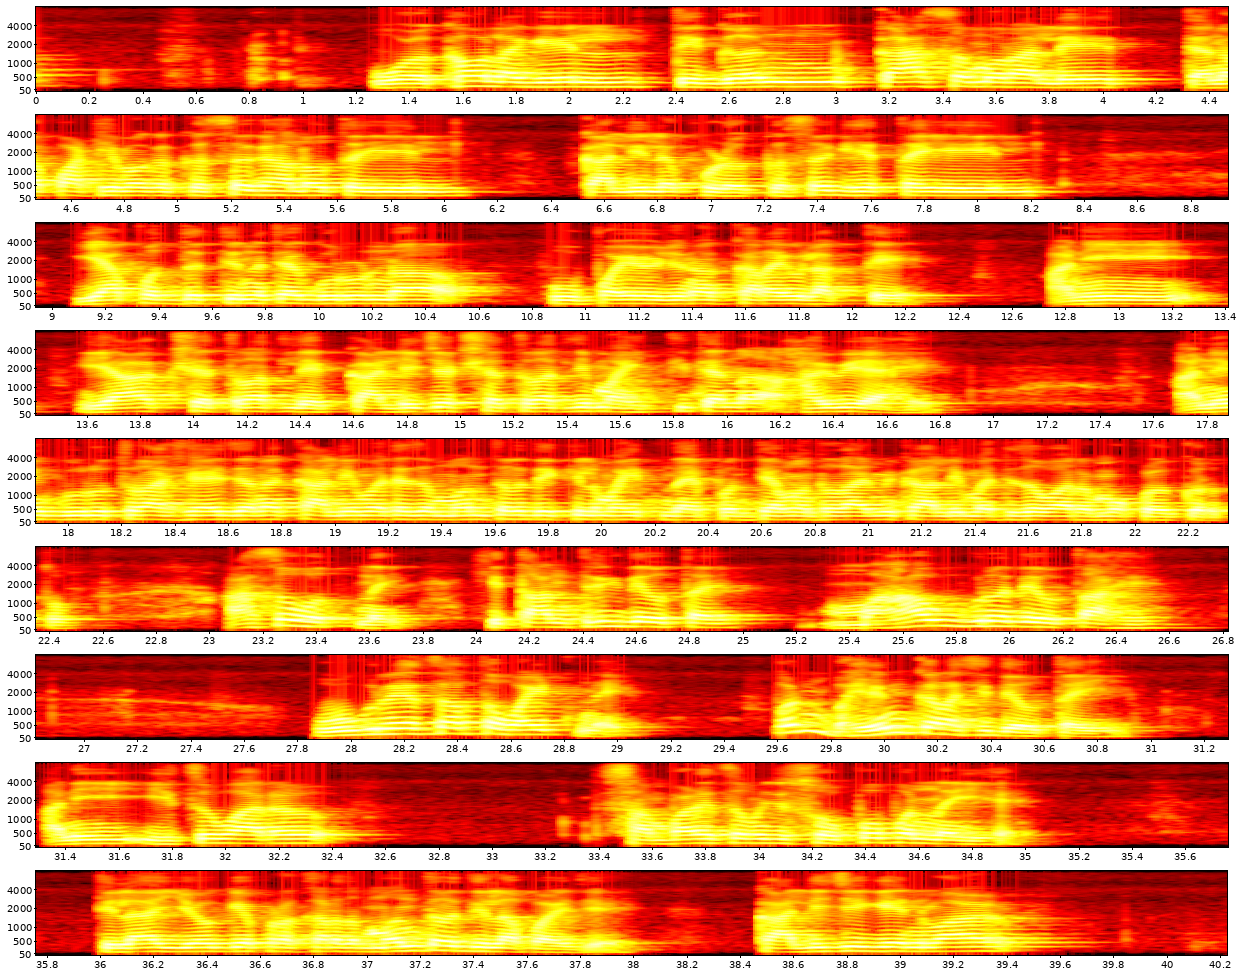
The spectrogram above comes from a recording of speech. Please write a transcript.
ओळखावं लागेल. ते गण का समोर आले? त्यांना पाठीमागं कसं घालवता येईल? कालीला पुढं कसं घेता येईल? या पद्धतीनं त्या गुरूंना उपाययोजना करावी लागते. आणि या क्षेत्रातले कालीच्या क्षेत्रातली माहिती त्यांना हवी आहे. अनेक गुरु तर असे आहेत ज्यांना कालीमातेचं मंत्र देखील माहीत नाही पण त्या म्हणतात आम्ही कालीमातेचं वारं मोकळं करतो. असं होत नाही. ही तांत्रिक देवता आहे महाउग्र देवता आहे. उग्र याचा अर्थ वाईट नाही पण भयंकर अशी देवता आहे ही. आणि हिचं वारं सांभाळायचं म्हणजे सोपं पण नाही आहे. तिला योग्य प्रकारचा मंत्र दिला पाहिजे. कालीची गेनवाळ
